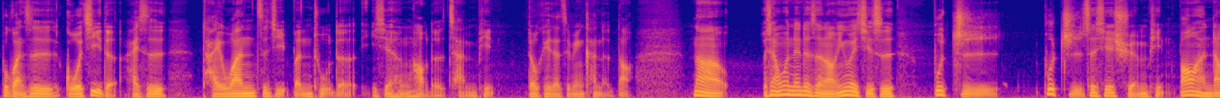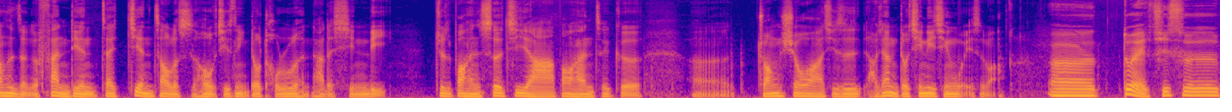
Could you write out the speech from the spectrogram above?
不管是国际的还是台湾自己本土的一些很好的产品。都可以在这边看得到。那我想问 Anderson 哦，因为其实不止不止这些选品，包含当时整个饭店在建造的时候，其实你都投入了很大的心力，就是包含设计啊，包含这个呃装修啊，其实好像你都亲力亲为是吗？呃，对，其实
